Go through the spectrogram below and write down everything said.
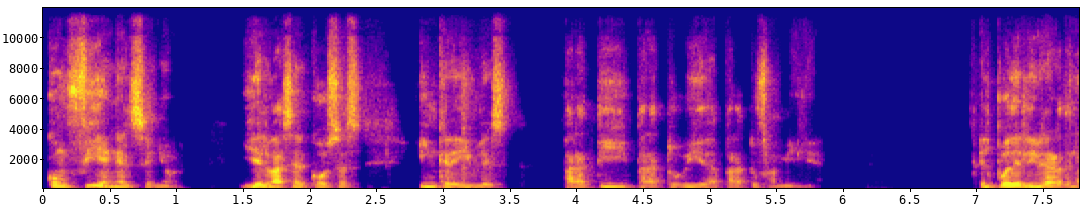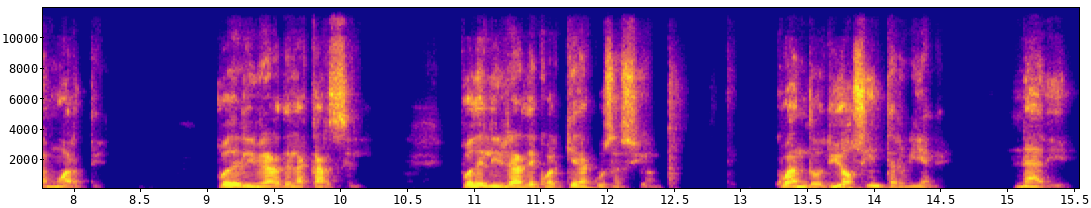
Confía en el Señor y Él va a hacer cosas increíbles para ti, para tu vida, para tu familia. Él puede librar de la muerte, puede librar de la cárcel, puede librar de cualquier acusación. Cuando Dios interviene, nadie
